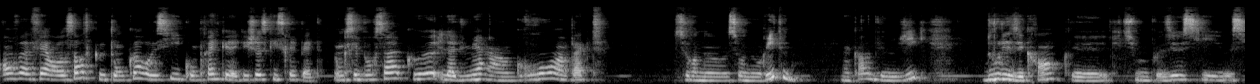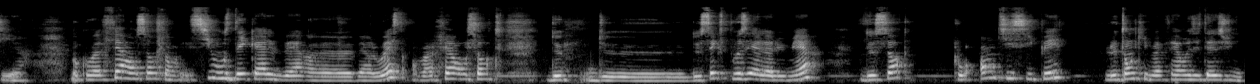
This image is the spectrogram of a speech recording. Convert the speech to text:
on va faire en sorte que ton corps aussi comprenne qu'il y a quelque chose qui se répète. Donc c'est pour ça que la lumière a un gros impact sur nos, sur nos rythmes, d'accord, biologiques, d'où les écrans que, tu me posais aussi, aussi. Donc on va faire en sorte, si on se décale vers, euh, vers l'ouest, on va faire en sorte de, de, de s'exposer à la lumière, de sorte pour anticiper le temps qu'il va faire aux États-Unis.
